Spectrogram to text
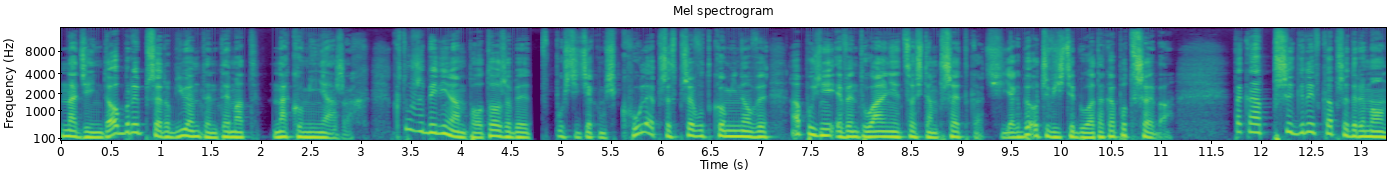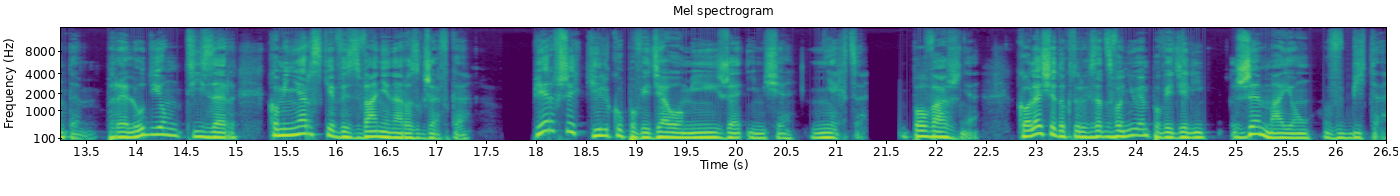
Na dzień dobry przerobiłem ten temat na kominiarzach, którzy byli nam po to, żeby wpuścić jakąś kulę przez przewód kominowy, a później ewentualnie coś tam przetkać, jakby oczywiście była taka potrzeba. Taka przygrywka przed remontem, preludium, teaser, kominiarskie wyzwanie na rozgrzewkę. Pierwszych kilku powiedziało mi, że im się nie chce. Poważnie. Kolesie, do których zadzwoniłem, powiedzieli, że mają wbite.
